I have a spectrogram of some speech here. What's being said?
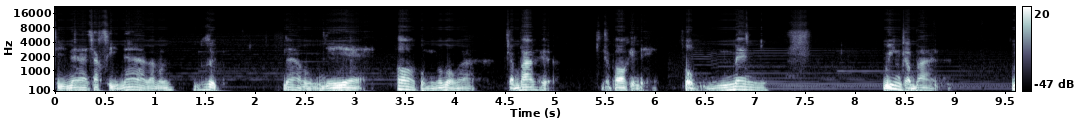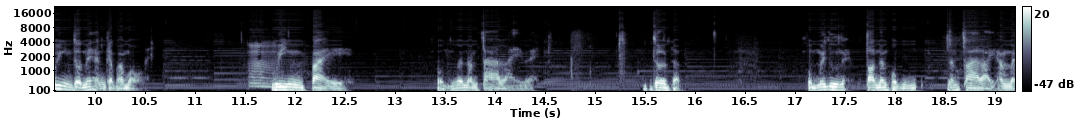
สีหน้าชักสีหน้าแล้วมั้งรู้สึกหน้าผมแย่ๆพ่อผมก็บอกว่ากลับบ้านเถอะเดี๋ยวพ่อเข็นเองผมแม่ง วิ่งกลับบ้าน วิ่งโดยไม่หันกลับมามองอืมวิ่งไป ผมก็น้ำตาไหลไปโดยแบบ ผมไม่รู้นะ ตอนนั้นผมน้ำตาไหลทำไม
